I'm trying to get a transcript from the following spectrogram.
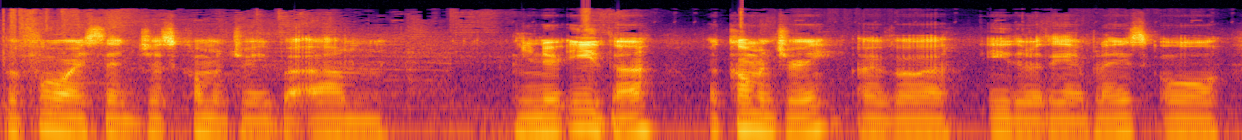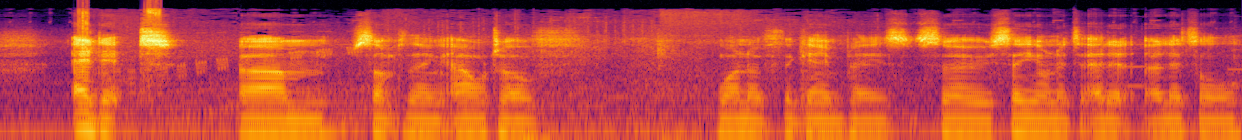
before I said just commentary, but um, you know either a commentary over either of the gameplays or edit um, something out of one of the gameplays. So say you wanted to edit a little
